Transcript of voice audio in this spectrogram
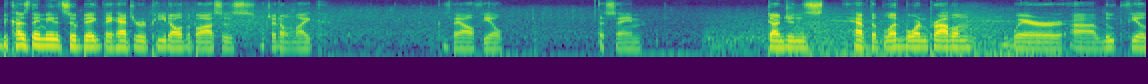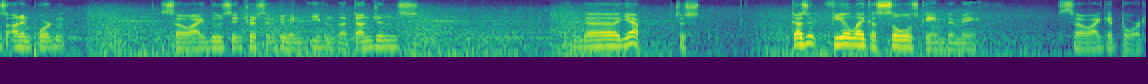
because they made it so big they had to repeat all the bosses, which I don't like. Because they all feel the same. Dungeons have the Bloodborne problem, where uh, loot feels unimportant. so I lose interest in doing even the dungeons. And uh, yeah, just doesn't feel like a Souls game to me, so I get bored.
